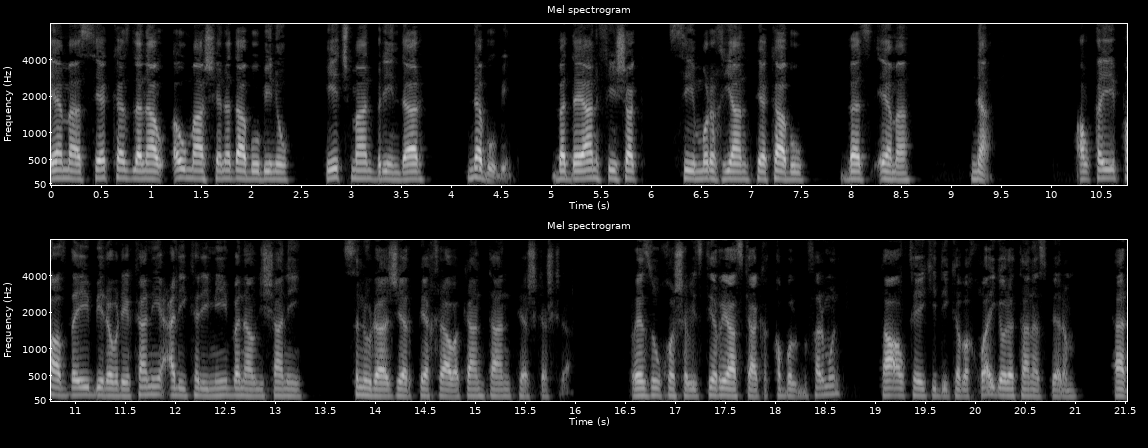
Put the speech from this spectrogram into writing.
ئێمە سێ کەس لەناو ئەو ماشێنەدا بووبین و هیچمان بریندار نەبووبین بە دەیان فیشەک سیمرغیان پێکا بوو بەس ئێمە نا. ئەڵقەی پازدەی بیرەوریەکانی عەلی کەریمی بە ناونیشانی سنورە ژێر پێخراوەکانتان پێشکەش کرا ڕێز و خۆشەویستی ڕیاز کاکە قبول بفەرمون تا ئەڵقەیەکی دیکە بەخوای گەورەتان ئەسپێرم هەر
